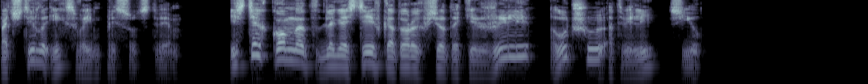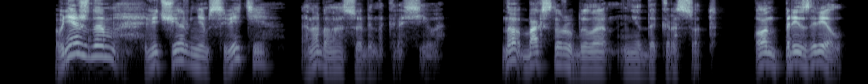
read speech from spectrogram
почтила их своим присутствием. Из тех комнат для гостей, в которых все-таки жили, лучшую отвели Сью. В нежном вечернем свете она была особенно красива. Но Бакстеру было не до красот. Он презрел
